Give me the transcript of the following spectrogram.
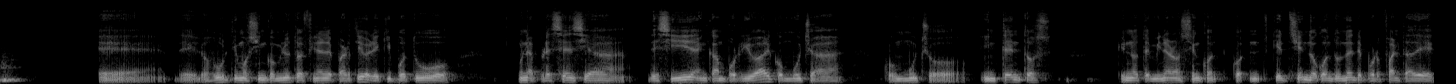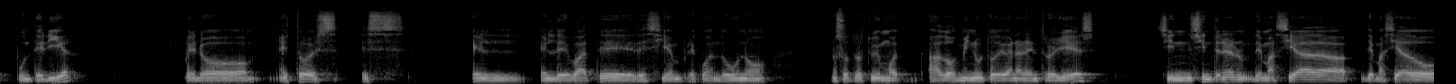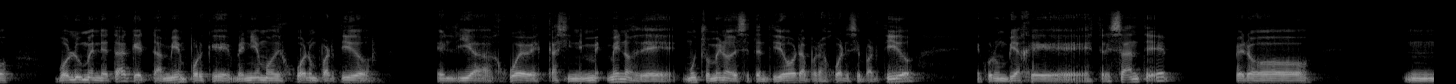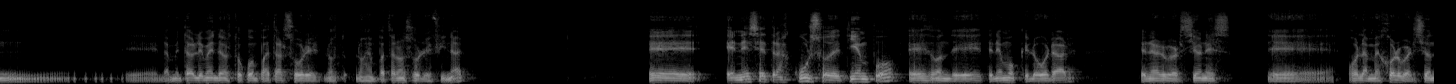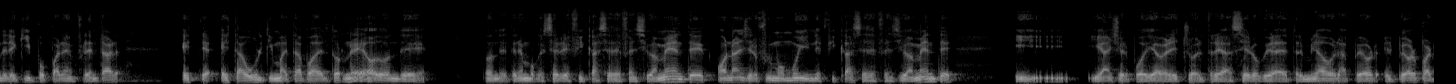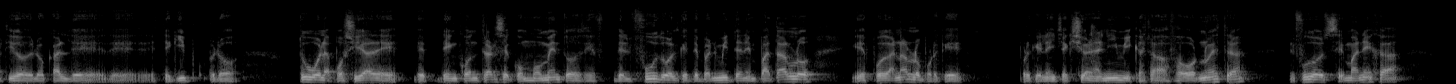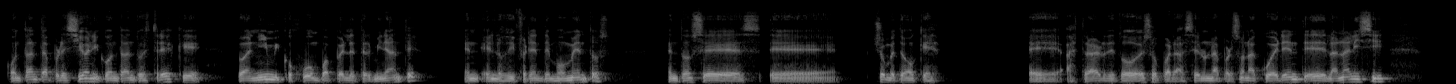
eh, de los últimos cinco minutos del final del partido, el equipo tuvo una presencia decidida en campo rival con mucha con muchos intentos que no terminaron siendo contundentes por falta de puntería. Pero esto es, es el, el debate de siempre. Cuando uno, nosotros estuvimos a dos minutos de ganar en Troyes, sin, sin tener demasiada, demasiado volumen de ataque, también porque veníamos de jugar un partido el día jueves, casi menos de, mucho menos de 72 horas para jugar ese partido, eh, con un viaje estresante, pero mm, eh, lamentablemente nos tocó empatar sobre, nos, empataron sobre el final. Eh, en ese transcurso de tiempo es donde tenemos que lograr tener versiones o la mejor versión del equipo para enfrentar este, esta última etapa del torneo, donde, donde tenemos que ser eficaces defensivamente. Con Ángel fuimos muy ineficaces defensivamente y, y Ángel podía haber hecho el 3 a 0 que hubiera determinado la peor, el peor partido de local de, este equipo, pero tuvo la posibilidad de, encontrarse con momentos del fútbol que te permiten empatarlo y después ganarlo porque, porque la inyección anímica estaba a favor nuestra el fútbol se maneja con tanta presión y con tanto estrés que lo anímico juega un papel determinante en, los diferentes momentos. Entonces, eh, yo me tengo que eh, abstraer de todo eso para ser una persona coherente del análisis,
